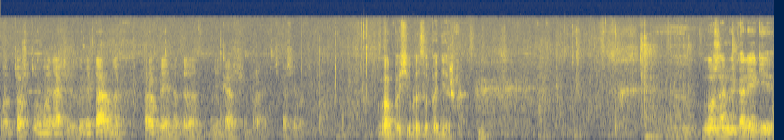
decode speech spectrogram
Вот то, что мы начали с гуманитарных проблем, это, мне кажется, очень правильно. Спасибо. Вам спасибо за поддержку. Уважаемые коллеги,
